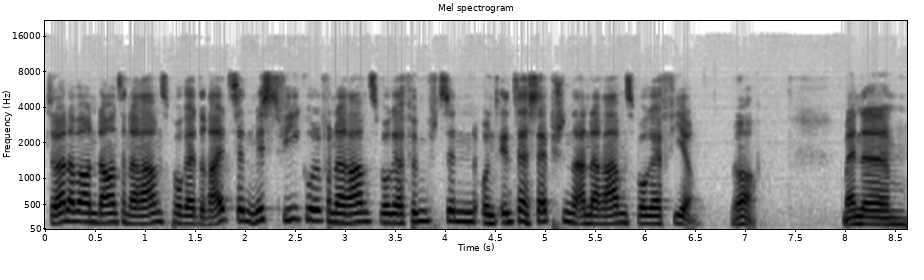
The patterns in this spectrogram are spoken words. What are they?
Turnover und Downs an der Ravensburger 13, Missed Field von der Ravensburger 15 und Interception an der Ravensburger 4. Ja. Meine,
